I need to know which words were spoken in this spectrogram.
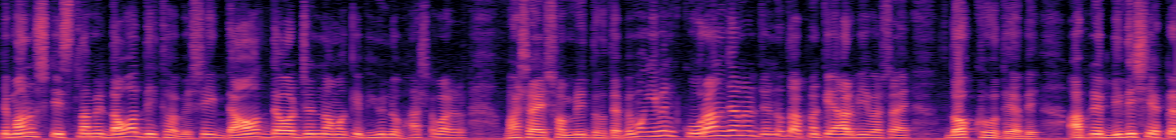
যে মানুষকে ইসলামের দাওয়াত দিতে হবে। সেই দাওয়াত দেওয়ার জন্য আমাকে বিভিন্ন ভাষা ভাষায় সমৃদ্ধ হতে হবে এবং ইভেন কোরআন জানার জন্য তো আপনাকে আরবি ভাষায় দক্ষ হতে হবে। আপনি বিদেশি একটা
